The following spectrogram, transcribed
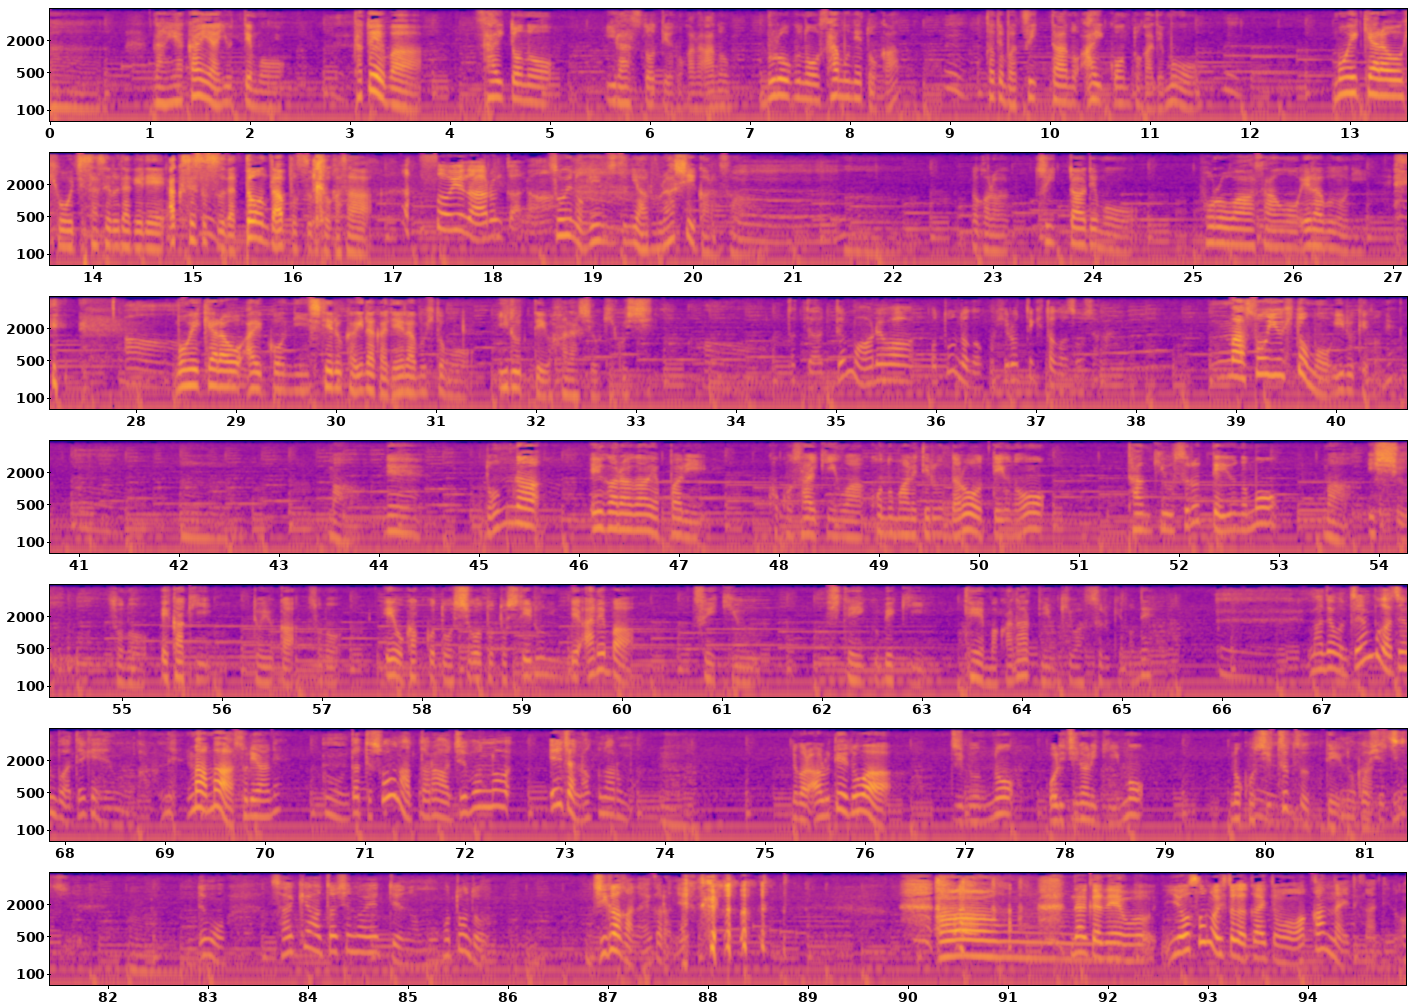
ううん。なんやかんや言っても、ん例えば、サイトのイラストっていうのかな、あの、ブログのサムネとか、うん。例えばツイッターのアイコンとかでも、うん。萌えキャラを表示させるだけでアクセス数がドーンとアップするとかさ、そういうのあるんかなそういうの現実にあるらしいからさ、ううんだから、ツイッターでも、フォロワーさんを選ぶのに。萌えキャラをアイコンにしてるか否かで選ぶ人もいるっていう話を聞くし。だってあ、でもあれは、ほとんどがこう拾ってきた画像じゃないまあ、そういう人もいるけどね。ううん。まあ、ねどんな絵柄がやっぱり、ここ最近は好まれてるんだろうっていうのを探求するっていうのも、まあ、一種、その、絵描きというか、その、絵を描くことを仕事としているんであれば、追求していくべきテーマかなっていう気はするけどね。ん。うん。まあでも全部が全部はできへんからね。まあまあ、そりゃね。うん。だってそうなったら自分の絵じゃなくなるもん。うん。だからある程度は、自分のオリジナリティも残しつつっていう感じ、残しつつ。でも、最近私の絵っていうのはもうほとんど自我がないからね。あーなんかね、もう、よその人が書いてもわかんないって感じの。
